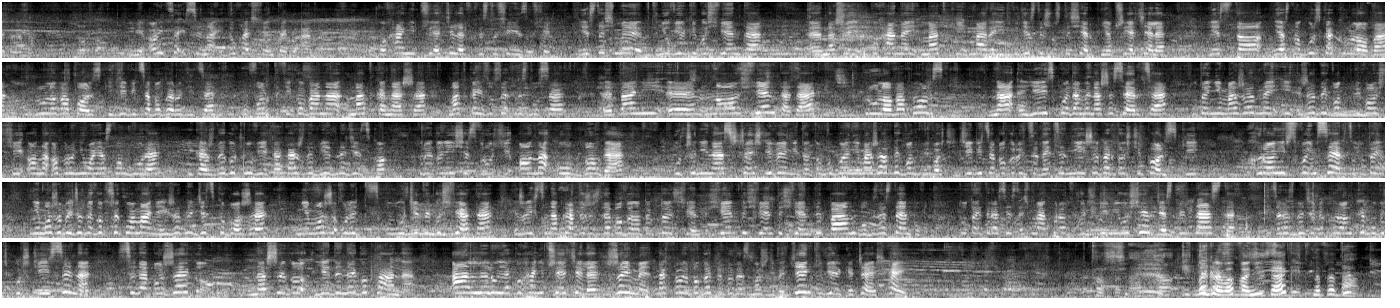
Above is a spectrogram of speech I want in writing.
Instagrama. W imię Ojca i Syna i Ducha Świętego. Amen. Ukochani przyjaciele w Chrystusie Jezusie, jesteśmy w dniu Wielkiego Święta e, naszej ukochanej Matki Maryi, 26 sierpnia. Przyjaciele, jest to Jasnogórska Królowa, Królowa Polski, Dziewica Boga ufortyfikowana Matka nasza, Matka Jezusa Chrystusa, e, Pani e, no, święta, tak? Królowa Polski. Na jej składamy nasze serca. Tutaj nie ma żadnej, żadnych wątpliwości. Ona obroniła Jasną Górę i każdego człowieka, każde biedne dziecko, które do niej się zwróci, ona u Boga uczyni nas szczęśliwymi. To, to w ogóle nie ma żadnych wątpliwości. Dziewica Bogorodica, najcenniejsze wartości Polski chroni w swoim sercu. Tutaj nie może być żadnego przekłamania i żadne dziecko Boże nie może ulec łudzie tego świata, jeżeli chce naprawdę żyć dla Boga. No to kto jest święty? Święty, święty, święty Pan Bóg zastępów. Tutaj teraz jesteśmy akurat w godzinie miłosierdzia, z 15. Zaraz będziemy koronkę mówić ku czci jej Syna, Syna Bożego, naszego jedynego Pana. Alleluja, kochani przyjaciele, żyjmy na chwałę Boga, tylko to jest możliwe. Dzięki wielkie, cześć, hej! Proszę bardzo. I Nagrała pani, może tak? Sobie... Naprawdę? Tak.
